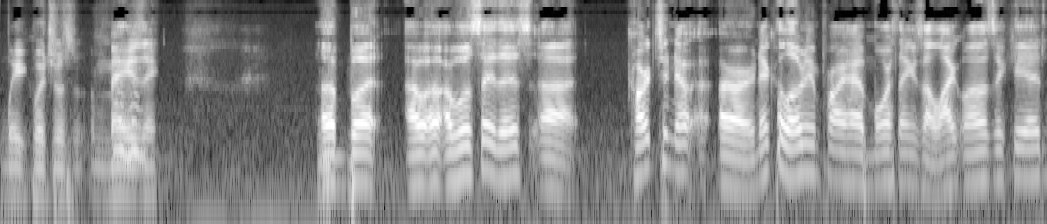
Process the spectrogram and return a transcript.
week, which was amazing. uh, Mhm. but I, I will say this: uh, Cartoon Net- or Nickelodeon probably had more things I liked when I was a kid,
